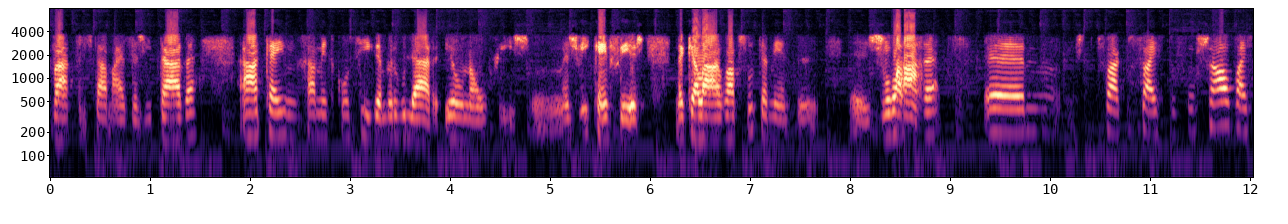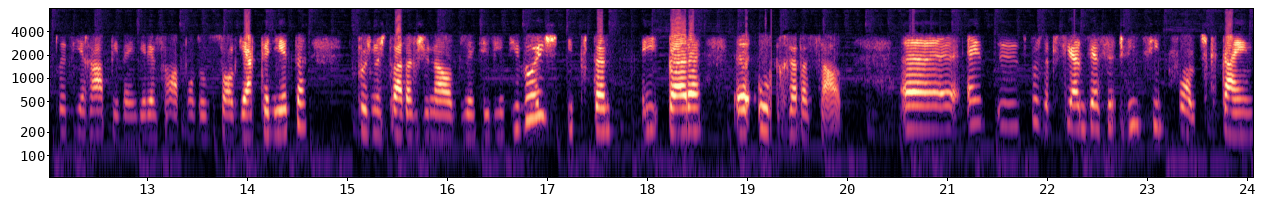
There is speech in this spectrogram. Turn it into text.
bate está mais agitada. Há quem realmente consiga mergulhar, eu não o fiz, mas vi quem fez, naquela água absolutamente uh, gelada. Uh, de facto, sai-se do Funchal, vai-se pela via rápida em direção à Ponta do Sol e à Calheta, depois na Estrada Regional 222 e, portanto, aí para uh, o Rabassal. Uh, depois de apreciarmos essas 25 fontes que caem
